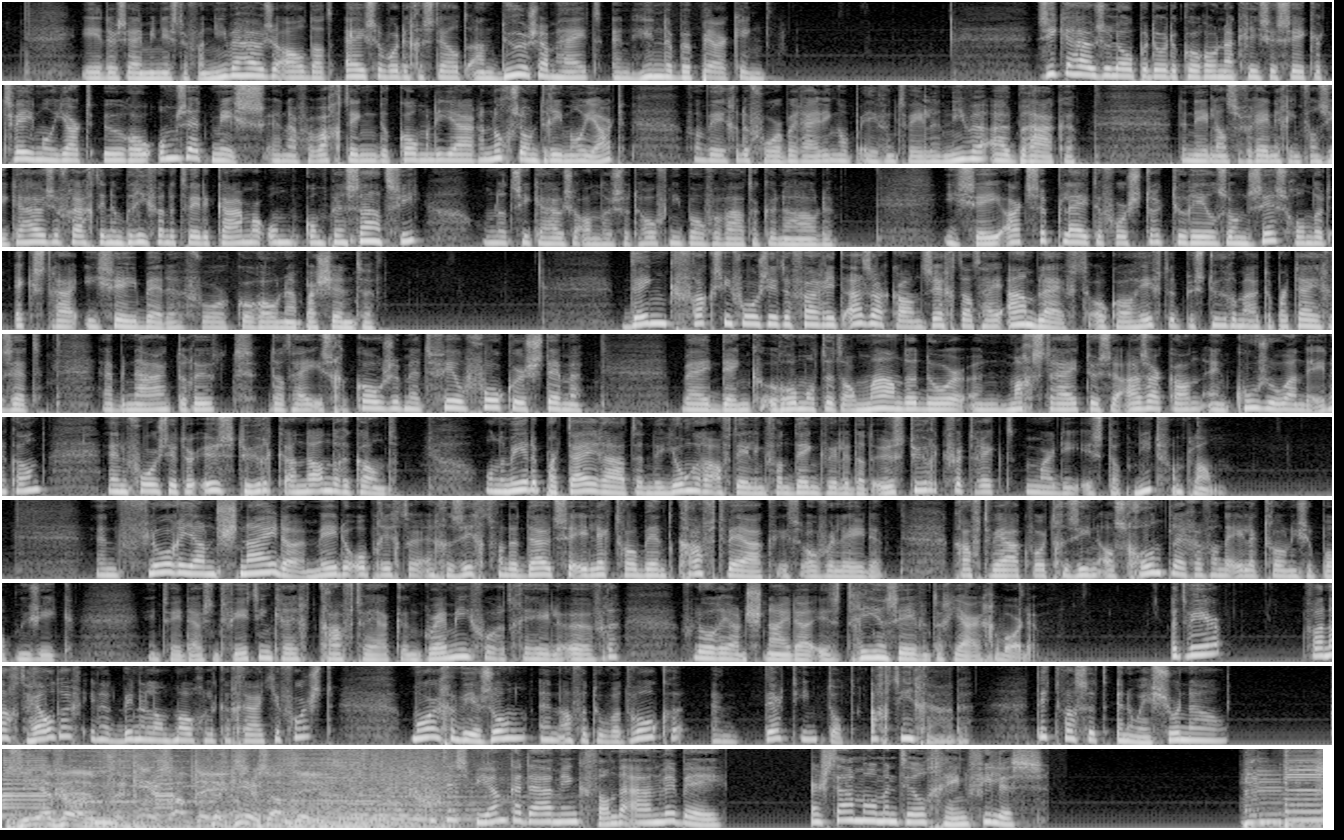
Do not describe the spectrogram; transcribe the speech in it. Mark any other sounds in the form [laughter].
Eerder zei minister van Nieuwenhuizen al dat eisen worden gesteld aan duurzaamheid en hinderbeperking. Ziekenhuizen lopen door de coronacrisis zeker 2 miljard euro omzet mis. En naar verwachting de komende jaren nog zo'n 3 miljard... vanwege de voorbereiding op eventuele nieuwe uitbraken. De Nederlandse Vereniging van Ziekenhuizen vraagt in een brief aan de Tweede Kamer om compensatie... omdat ziekenhuizen anders het hoofd niet boven water kunnen houden. IC-artsen pleiten voor structureel zo'n 600 extra IC-bedden voor coronapatiënten. Denk-fractievoorzitter Farid Azarkan zegt dat hij aanblijft, ook al heeft het bestuur hem uit de partij gezet. Hij benadrukt dat hij is gekozen met veel voorkeurstemmen. Bij Denk rommelt het al maanden door een machtsstrijd tussen Azarkan en Kuzu aan de ene kant en voorzitter Öztürk aan de andere kant. Onder meer de partijraad en de jongere afdeling van Denk willen dat Öztürk vertrekt, maar die is dat niet van plan. En Florian Schneider, medeoprichter en gezicht van de Duitse electroband Kraftwerk, is overleden. Kraftwerk wordt gezien als grondlegger van de elektronische popmuziek. In 2014 kreeg Kraftwerk een Grammy voor het gehele oeuvre. Florian Schneider is 73 jaar geworden. Het weer. Vannacht helder, in het binnenland mogelijk een graadje vorst. Morgen weer zon en af en toe wat wolken en 13 tot 18 graden. Dit was het NOS Journaal. ZFM, verkeersupdate. verkeersupdate. Het is Bianca Damink van de ANWB. Er staan momenteel geen files.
